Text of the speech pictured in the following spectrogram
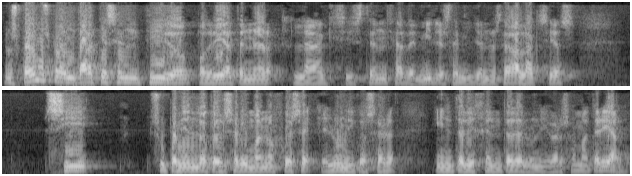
Nos podemos preguntar qué sentido podría tener la existencia de miles de millones de galaxias si, suponiendo que el ser humano fuese el único ser inteligente del universo material.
